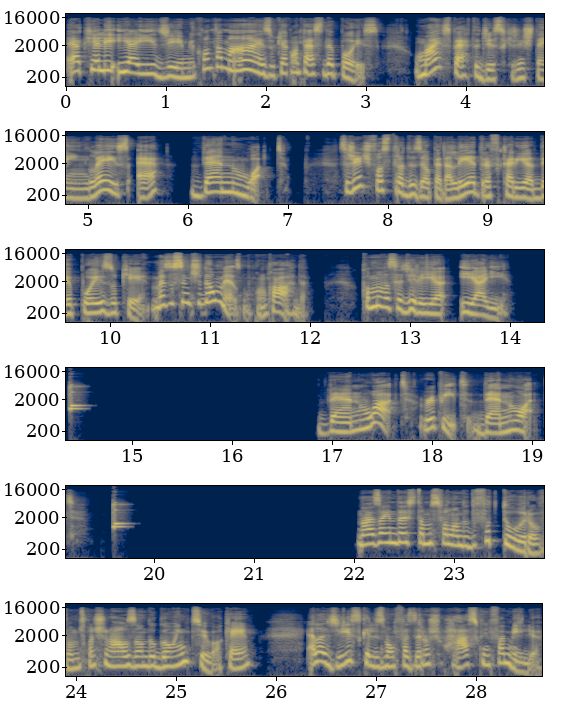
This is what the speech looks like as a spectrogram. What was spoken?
É aquele e aí de me conta mais o que acontece depois. O mais perto disso que a gente tem em inglês é then what. Se a gente fosse traduzir ao pé da letra, ficaria depois o quê? Mas o sentido é o mesmo, concorda? Como você diria e aí? Then what? Repeat. Then what? Nós ainda estamos falando do futuro, vamos continuar usando o going to, ok? Ela diz que eles vão fazer um churrasco em família.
